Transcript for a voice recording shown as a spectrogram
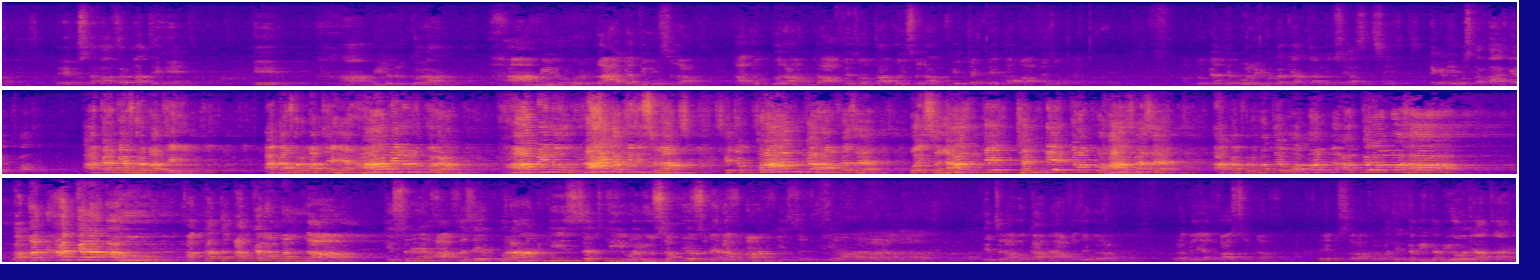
मेरे मुस्तफ़ा फरमाते हैं कि हामिलुल कुरान, हामिलुर रायतुल इस्लाम। का जो कुरान का हाफिज होता है वो इस्लाम के झंडे का हाफिज होता। है हम तो कहते हैं बोलियों का क्या ताल्लुक सियासत से? लेकिन ये मुस्तफ़ा के अल्फाज है। आका क्या फरमाते हैं? आका फरमाते हैं, हामिलुल कुरान, हामिलुर रायतुल इस्लाम। कि जो कुरान का हाफिज है, वो इस्लाम के झंडे का मुहाफिज है। आका फरमाते वमन अकरमहा वमन अकरमहु फकद अकरम अल्लाह जिसने कुरान की इज़्ज़त की, वो यूँ समझे उसने रहमान की इज़्ज़त की। इतना मुकाम है हाफिज कुरान का। अगले अल्फाज सुनना। मेरे फरमाते कभी कभी हो जाता है।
